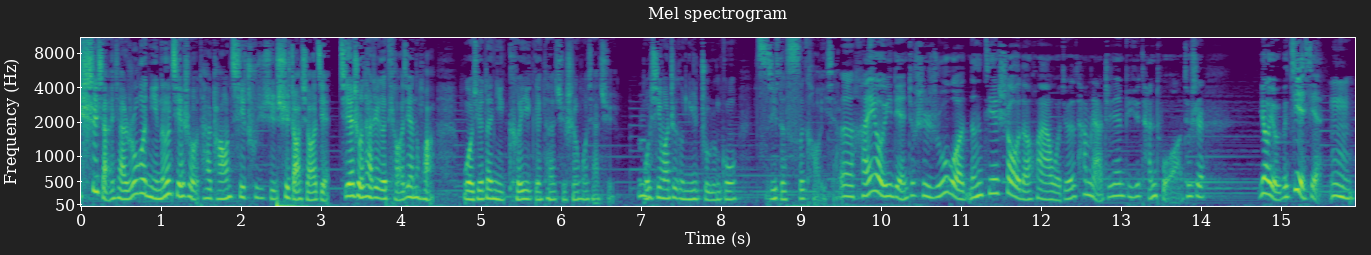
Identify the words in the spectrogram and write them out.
试想一下，如果你能接受他长期出去去找小姐，接受他这个条件的话，我觉得你可以跟他去生活下去。嗯我希望这个女主人公仔细的思考一下。呃，还有一点就是，如果能接受的话，我觉得他们俩之间必须谈妥，就是要有一个界限。嗯，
